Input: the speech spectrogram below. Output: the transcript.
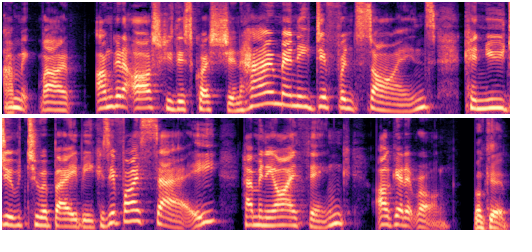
I mean, I, I'm going to ask you this question: How many different signs can you do to a baby? Because if I say how many I think, I'll get it wrong. Okay,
